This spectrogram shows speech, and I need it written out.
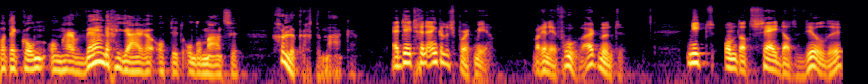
wat hij kon om haar weinige jaren op dit ondermaanse gelukkig te maken. Hij deed geen enkele sport meer, waarin hij vroeger uitmuntte. Niet omdat zij dat wilde,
